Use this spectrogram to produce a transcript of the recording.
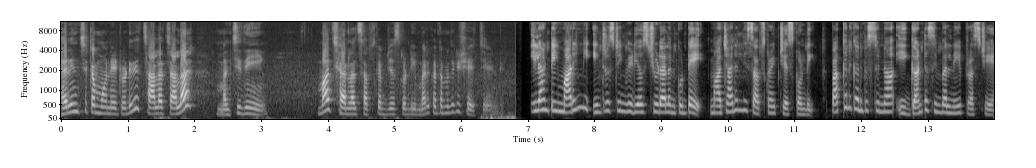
ధరించటం అనేటువంటిది చాలా చాలా మంచిది. మా ఛానల్ సబ్స్క్రైబ్ చేసుకోండి మరి కొంతమందికి షేర్ చేయండి. ఇలాంటి మరిన్ని ఇంట్రెస్టింగ్ వీడియోస్ చూడాలనుకుంటే మా ఛానల్ని సబ్స్క్రైబ్ చేసుకోండి. పక్కన కనిపిస్తున్న ఈ గంట సింబల్ని ప్రెస్ చేయండి.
